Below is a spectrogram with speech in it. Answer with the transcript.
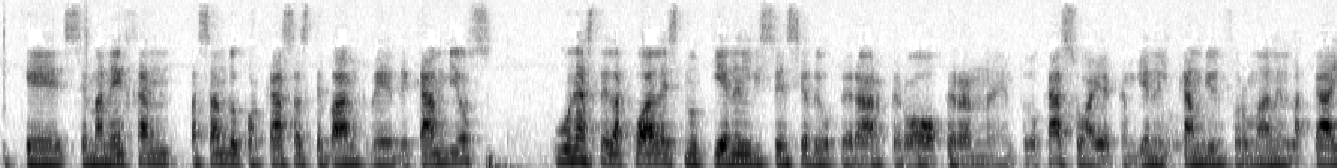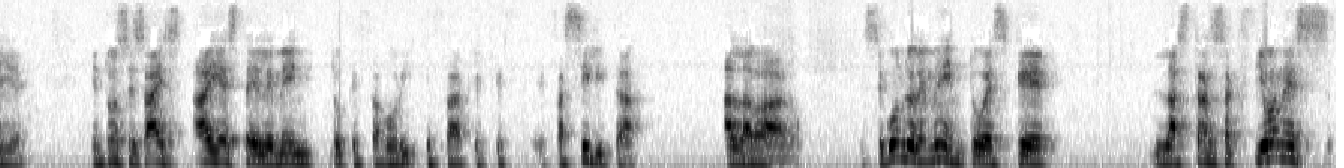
y que se manejan pasando por casas de, banco de, cambios, unas de las cuales no tienen licencia de operar, pero operan en todo caso. Hay también el cambio informal en la calle. Entonces hay, hay este elemento que, que, que facilita al. El segundo elemento es que las transacciones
